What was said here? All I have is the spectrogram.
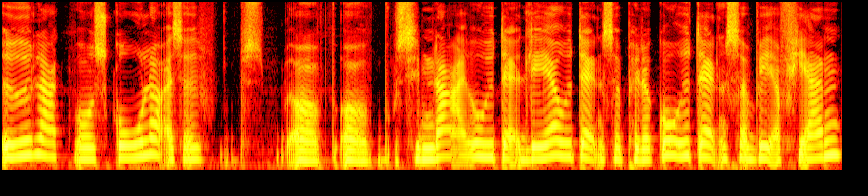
ødelagt vores skoler, altså og, og seminarieuddannelser, læreruddannelser, pædagoguddannelser ved at fjerne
